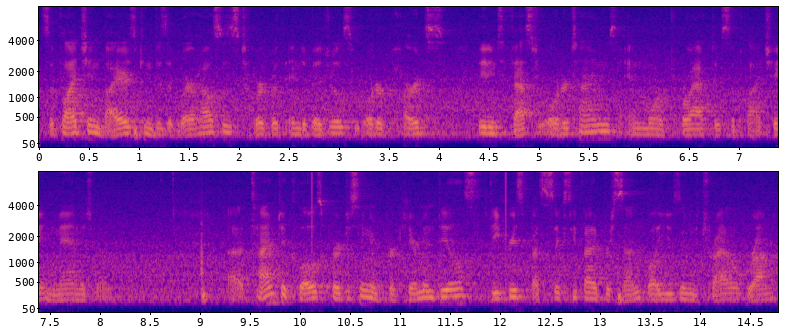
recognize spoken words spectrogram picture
Supply chain buyers can visit warehouses to work with individuals who order parts, leading to faster order times and more proactive supply chain management. Uh, time to close purchasing and procurement deals decreased by 65% while using the trial run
